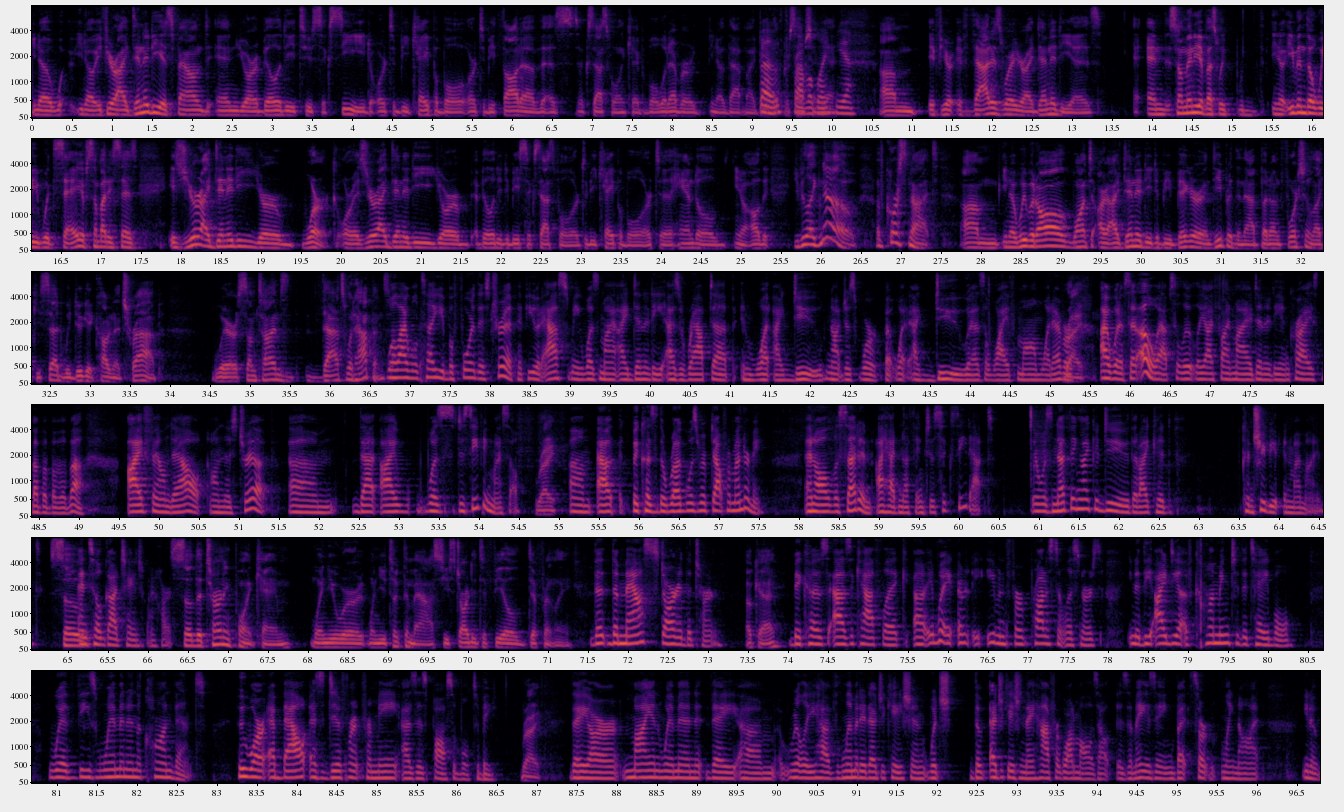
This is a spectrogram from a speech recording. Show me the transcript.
You know, you know, if your identity is found in your ability to succeed or to be capable or to be thought of as successful and capable, whatever you know that might be. Both, probably, yeah. yeah um, if you're if that is where your identity is and so many of us we you know even though we would say if somebody says is your identity your work or is your identity your ability to be successful or to be capable or to handle you know all the you'd be like no of course not um, you know we would all want our identity to be bigger and deeper than that but unfortunately like you said we do get caught in a trap where sometimes that's what happens. Well, I will tell you before this trip, if you had asked me, was my identity as wrapped up in what I do, not just work, but what I do as a wife, mom, whatever, right. I would have said, oh, absolutely, I find my identity in Christ, blah, blah, blah, blah, blah. I found out on this trip um, that I was deceiving myself. Right. Um, out, because the rug was ripped out from under me. And all of a sudden, I had nothing to succeed at. There was nothing I could do that I could – contribute in my mind. So until God changed my heart. So the turning point came when you were when you took the mass. You started to feel differently. The the mass started the turn. Okay. Because as a Catholic, uh, even for Protestant listeners, you know the idea of coming to the table with these women in the convent who are about as different from me as is possible to be. Right. They are Mayan women. They um, really have limited education, which the education they have for Guatemala is out is amazing, but certainly not, you know,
